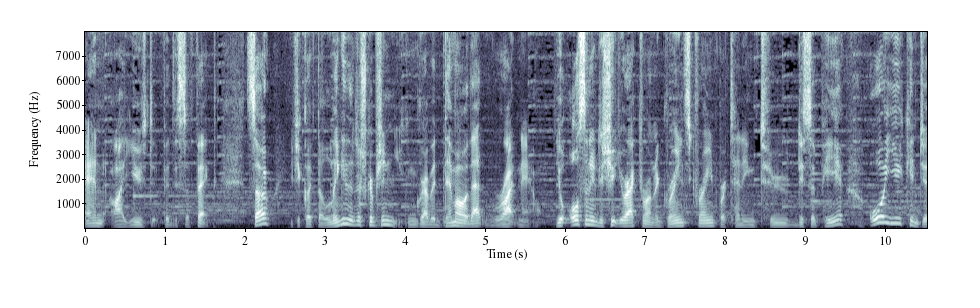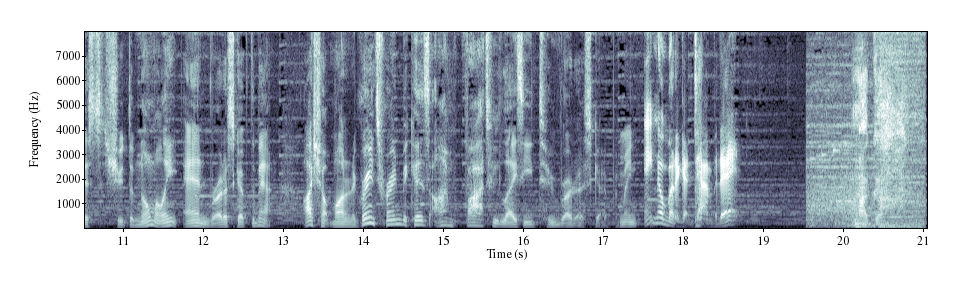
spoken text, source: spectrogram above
and I used it for this effect. So if you click the link in the description, you can grab a demo of that right now. You'll also need to shoot your actor on a green screen pretending to disappear, or you can just shoot them normally and rotoscope them out. I shot mine on a green screen because I'm far too lazy to rotoscope. I mean, ain't nobody got time for that. My God.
